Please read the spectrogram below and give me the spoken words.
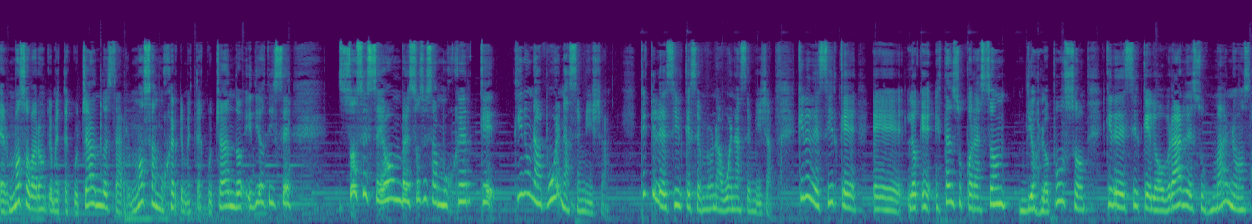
hermoso varón que me está escuchando, esa hermosa mujer que me está escuchando, y Dios dice, sos ese hombre, sos esa mujer que tiene una buena semilla. ¿Qué quiere decir que sembró una buena semilla? Quiere decir que eh, lo que está en su corazón Dios lo puso. Quiere decir que el obrar de sus manos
